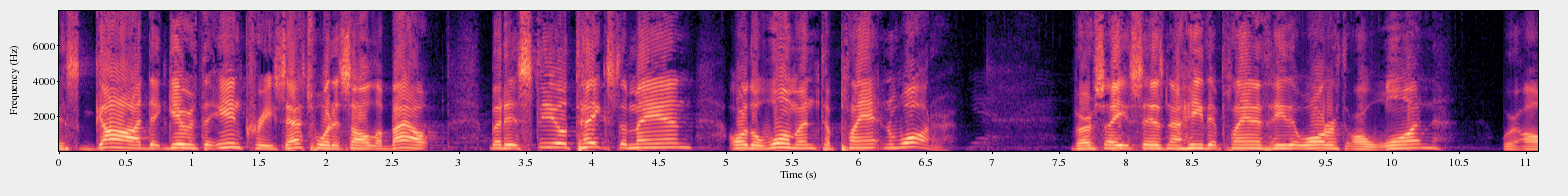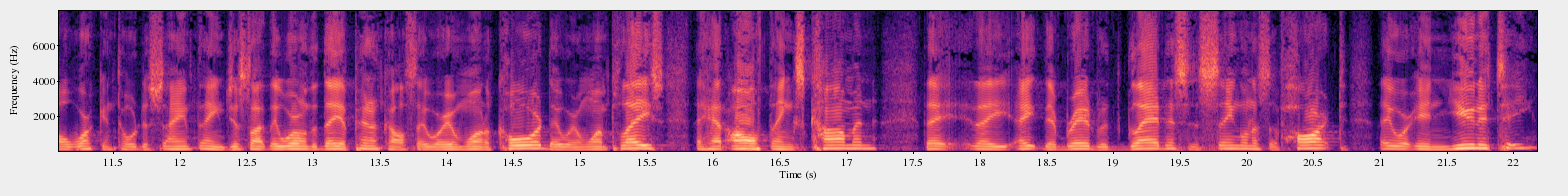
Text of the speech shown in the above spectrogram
It's God that giveth the increase. That's what it's all about. But it still takes the man or the woman to plant and water. Verse 8 says, Now he that planteth, he that watereth are one. We're all working toward the same thing. Just like they were on the day of Pentecost, they were in one accord, they were in one place, they had all things common. They, they ate their bread with gladness and singleness of heart. They were in unity.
